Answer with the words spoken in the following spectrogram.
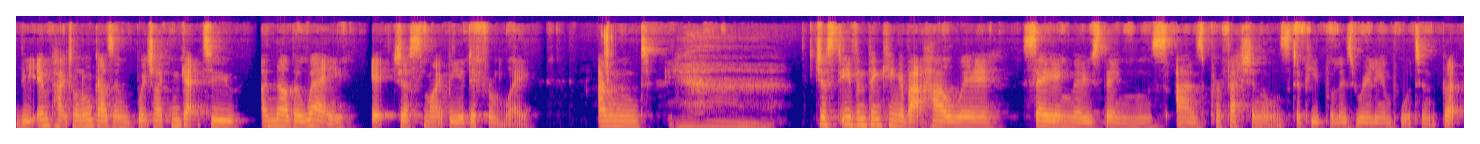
the impact on orgasm, which I can get to another way. It just might be a different way. And yeah. just even thinking about how we're saying those things as professionals to people is really important. But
